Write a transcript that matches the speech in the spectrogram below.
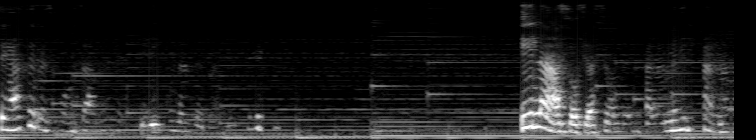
se hace responsable de películas de rayos X. Y la Asociación Dental Americana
